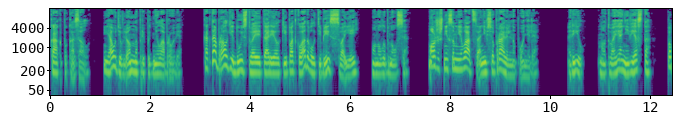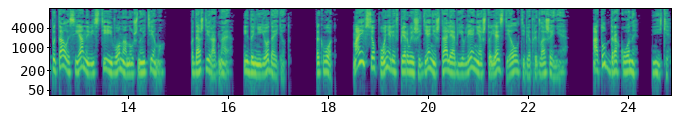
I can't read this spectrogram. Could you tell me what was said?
Как показал? Я удивленно приподняла брови. Когда брал еду из твоей тарелки и подкладывал тебе из своей, он улыбнулся. Можешь не сомневаться, они все правильно поняли. Рил, но твоя невеста... Попыталась я навести его на нужную тему. Подожди, родная, и до нее дойдет. Так вот, мои все поняли в первый же день и ждали объявления, что я сделал тебе предложение. А тут драконы, Вики.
